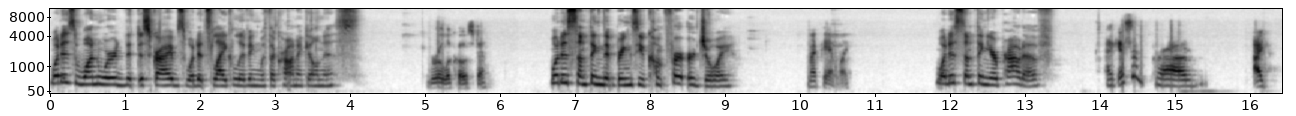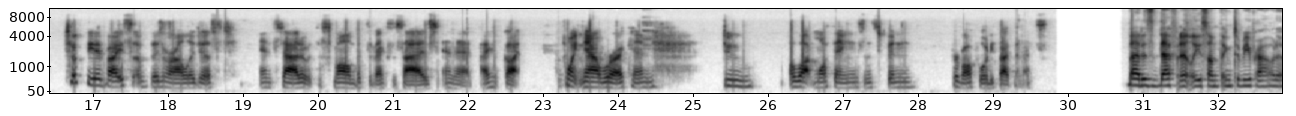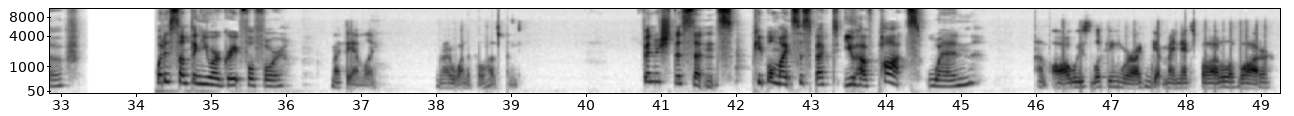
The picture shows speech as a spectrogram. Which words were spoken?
What is one word that describes what it's like living with a chronic illness? Roller coaster. What is something that brings you comfort or joy? My family. What is something you're proud of? I guess I'm proud. I took the advice of the neurologist and started with the small bits of exercise, and that I have got a point now where I can do a lot more things and spin for about 45 minutes. That is definitely something to be proud of. What is something you are grateful for? My family, my wonderful husband. Finish this sentence. People might suspect you have POTS when. I'm always looking where I can get my next bottle of water.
